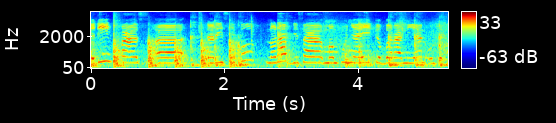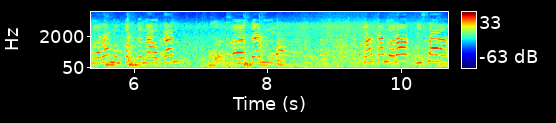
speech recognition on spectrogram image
Jadi pas eh, dari situ Nora bisa mempunyai keberanian untuk Nora memperkenalkan eh, dan bahkan Nora bisa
